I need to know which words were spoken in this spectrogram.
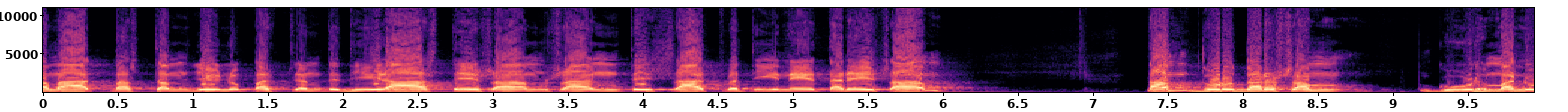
तमात्मस्तम जेनु पश्यंत धीरास्तेषाम शांति शाश्वती ने तरेशम तम दुर्दर्शम गूढ़ मनु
